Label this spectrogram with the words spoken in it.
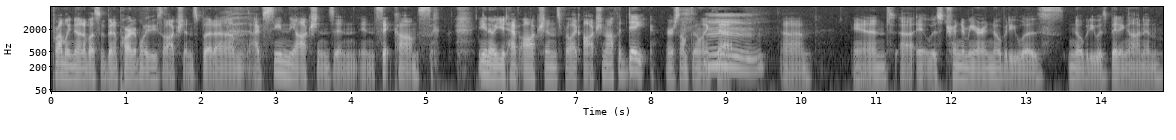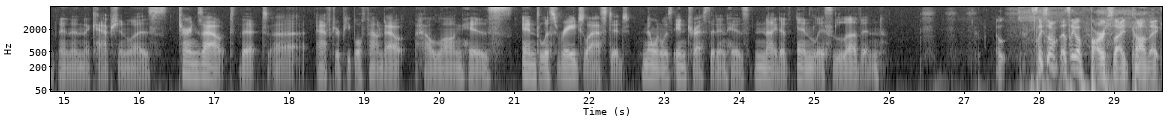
probably none of us have been a part of one of these auctions, but um, I've seen the auctions in in sitcoms. you know, you'd have auctions for like auction off a date or something like that. Um, and uh, it was Tryndamere, and nobody was nobody was bidding on him. And then the caption was, "Turns out that uh, after people found out how long his endless rage lasted, no one was interested in his night of endless lovin'." Oh, It's like some. That's like a Far Side comic.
